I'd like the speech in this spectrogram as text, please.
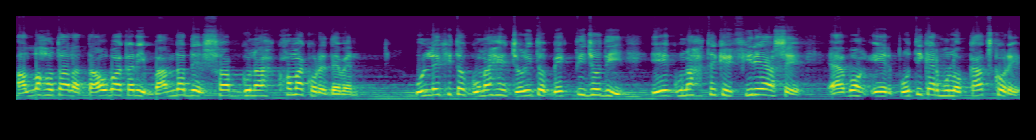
আল্লাহ তাআলা তাওবাকারী বান্দাদের সব গুনাহ ক্ষমা করে দেবেন। উল্লেখিত গুনাহে জড়িত ব্যক্তি যদি এ গুনাহ থেকে ফিরে আসে এবং এর প্রতিকারমূলক কাজ করে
